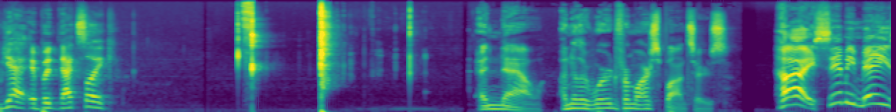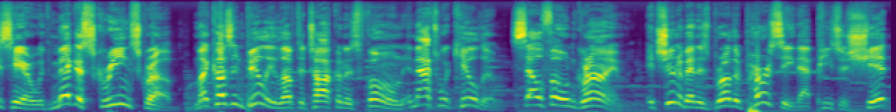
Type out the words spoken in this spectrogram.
yeah, it- but that's like And now, another word from our sponsors. Hi, Sammy Mays here with Mega Screen Scrub. My cousin Billy loved to talk on his phone, and that's what killed him cell phone grime. It should have been his brother Percy, that piece of shit.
